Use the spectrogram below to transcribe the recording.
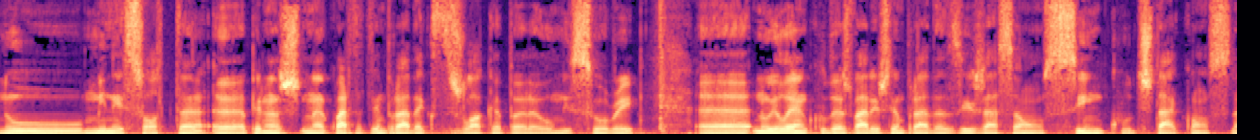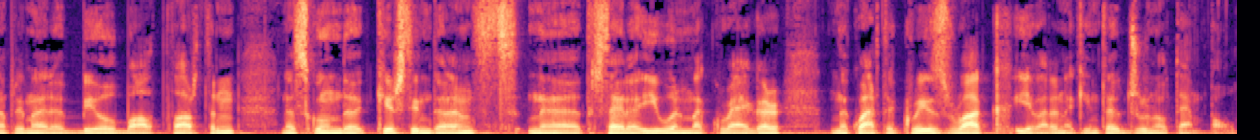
no Minnesota, uh, apenas na quarta temporada que se desloca para o Missouri. Uh, no elenco das várias temporadas, e já são cinco, destacam-se na primeira Bill Bob Thornton, na segunda Kirsten Dunst, na terceira Ewan McGregor, na quarta Chris Rock e agora na quinta Juno Temple.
